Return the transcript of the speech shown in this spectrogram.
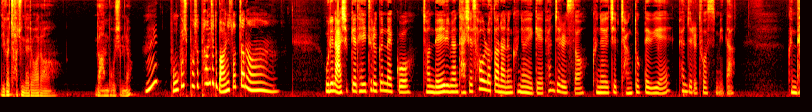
네가 자주 내려와라. 나 안 보고 싶냐? 응? 보고 싶어서 편지도 많이 썼잖아. 우린 아쉽게 데이트를 끝냈고 전 내일이면 다시 서울로 떠나는 그녀에게 편지를 써 그녀의 집 장독대 위에 편지를 두었습니다. 근데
